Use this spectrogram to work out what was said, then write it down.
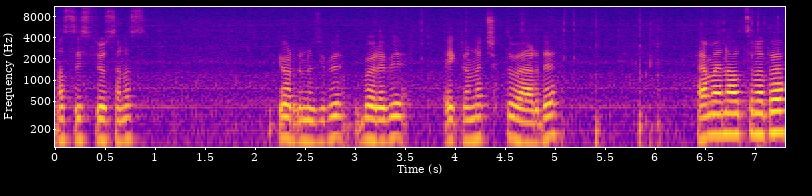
nasıl istiyorsanız. Gördüğünüz gibi böyle bir ekrana çıktı verdi. Hemen altına da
